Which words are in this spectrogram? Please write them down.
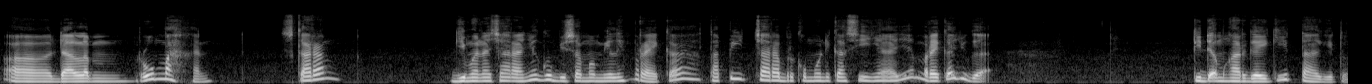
uh, dalam rumah kan. Sekarang gimana caranya gue bisa memilih mereka tapi cara berkomunikasinya aja mereka juga tidak menghargai kita gitu.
